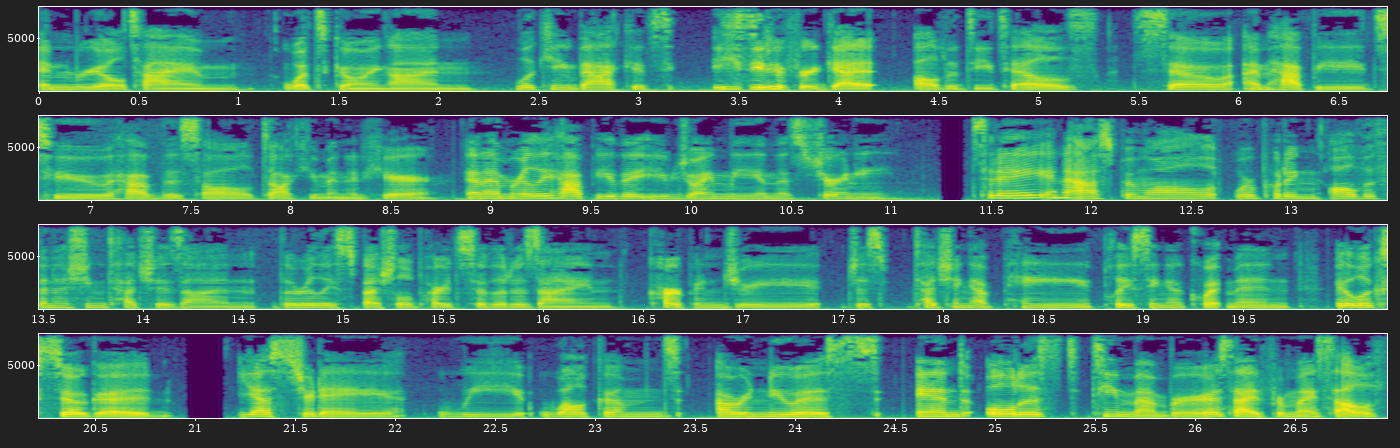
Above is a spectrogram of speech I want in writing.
in real time what's going on. Looking back, it's easy to forget all the details. So I'm happy to have this all documented here. And I'm really happy that you've joined me in this journey. Today in Aspinwall, we're putting all the finishing touches on the really special parts of the design carpentry, just touching up paint, placing equipment. It looks so good. Yesterday, we welcomed our newest and oldest team member, aside from myself.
